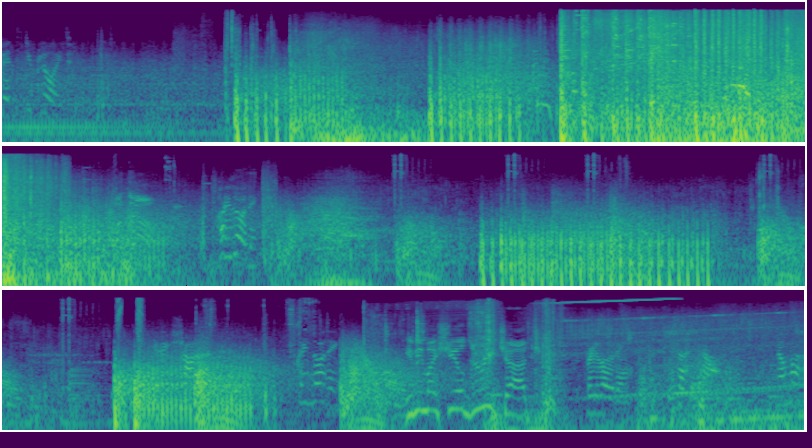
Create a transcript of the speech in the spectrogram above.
Fence deployed. One down. Reloading. Getting shot at. Reloading. Give me my shields to recharge. Reloading. Just now. No more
